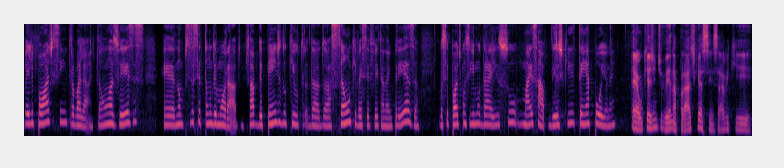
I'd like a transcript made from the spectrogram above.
ele pode sim trabalhar. Então às vezes é, não precisa ser tão demorado, sabe? Depende do que o, da, da ação que vai ser feita na empresa. Você pode conseguir mudar isso mais rápido, desde que tenha apoio, né? É o que a gente vê na prática é assim, sabe que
